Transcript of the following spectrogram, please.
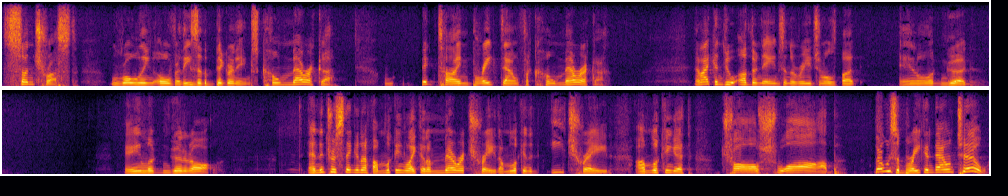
SunTrust, rolling over. These are the bigger names. Comerica, big time breakdown for Comerica. And I can do other names in the regionals, but ain't looking good. Ain't looking good at all. And interesting enough, I'm looking like an Ameritrade. I'm looking at E-Trade. I'm looking at Charles Schwab. Those are breaking down too.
